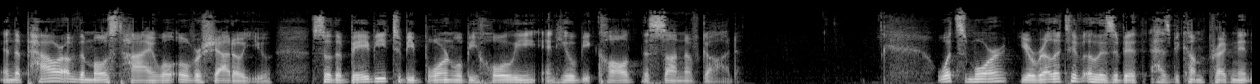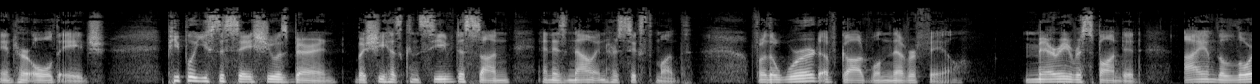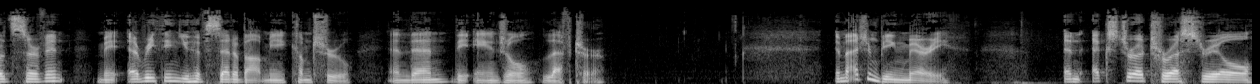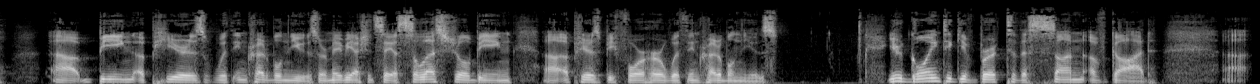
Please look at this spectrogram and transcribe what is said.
and the power of the Most High will overshadow you. So the baby to be born will be holy, and he will be called the Son of God. What's more, your relative Elizabeth has become pregnant in her old age. People used to say she was barren, but she has conceived a son and is now in her sixth month. For the word of God will never fail. Mary responded, I am the Lord's servant. May everything you have said about me come true. And then the angel left her. Imagine being Mary. An extraterrestrial uh, being appears with incredible news, or maybe I should say a celestial being uh, appears before her with incredible news. You're going to give birth to the Son of God. Uh,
